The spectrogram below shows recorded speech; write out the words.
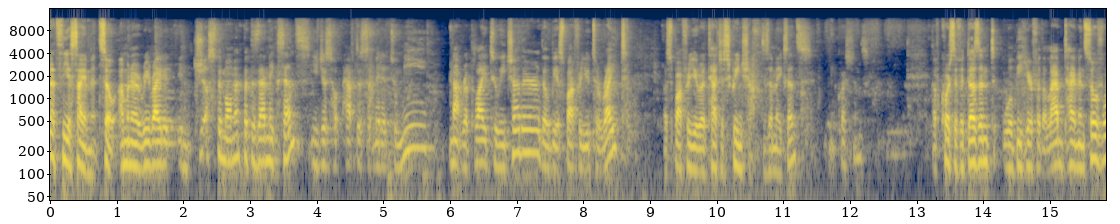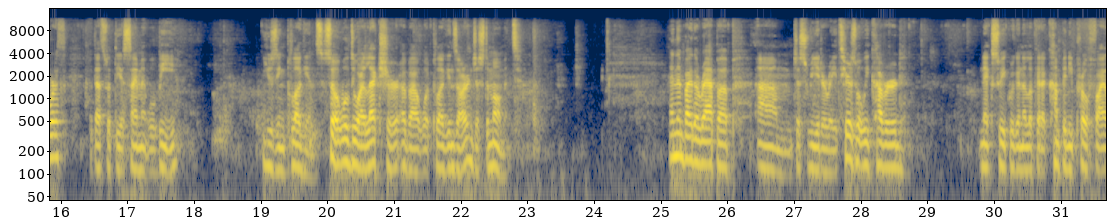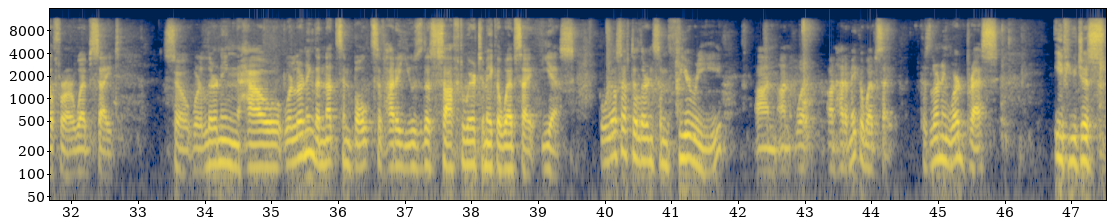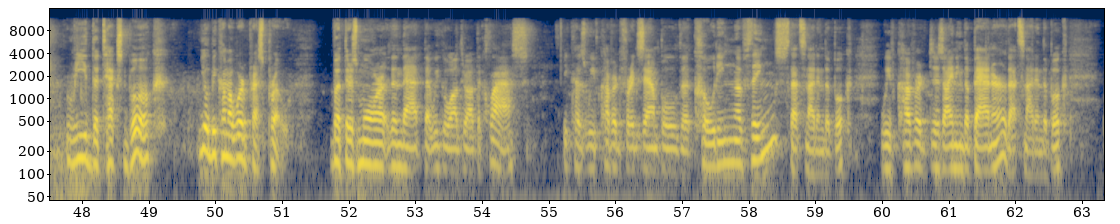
that's the assignment. So I'm going to rewrite it in just a moment, but does that make sense? You just have to submit it to me, not reply to each other. There'll be a spot for you to write, a spot for you to attach a screenshot. Does that make sense? Any questions? Of course, if it doesn't, we'll be here for the lab time and so forth, but that's what the assignment will be using plugins. So we'll do our lecture about what plugins are in just a moment. And then by the wrap-up, um, just reiterates, here's what we covered. Next week we're going to look at a company profile for our website. So we're learning how, we're learning the nuts and bolts of how to use the software to make a website, yes. But we also have to learn some theory on, on, what, on how to make a website. Because learning WordPress, if you just read the textbook, you'll become a WordPress pro. But there's more than that that we go on throughout the class because we've covered, for example, the coding of things. That's not in the book. We've covered designing the banner. That's not in the book.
